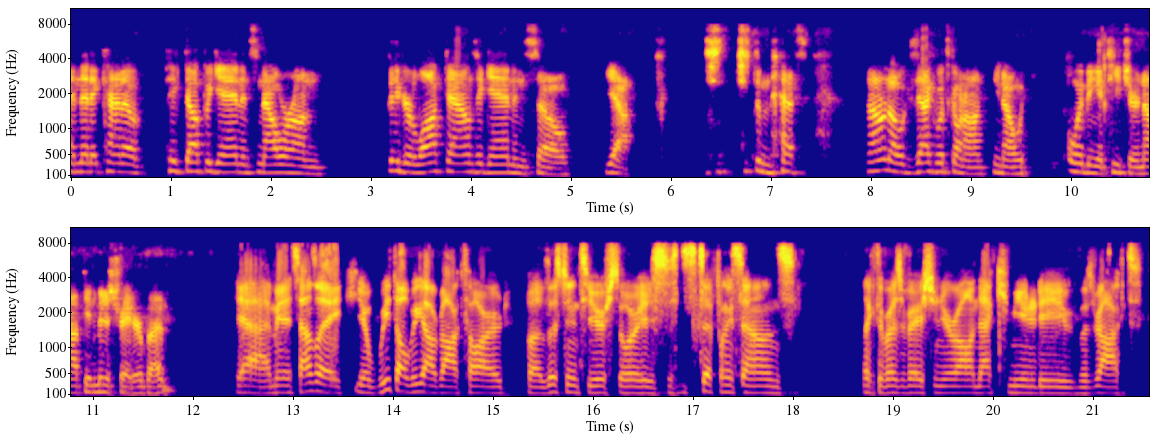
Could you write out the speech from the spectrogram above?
and then it kind of picked up again, and so now we're on bigger lockdowns again, and so yeah, just, just a mess. I don't know exactly what's going on. You know, only being a teacher, not the administrator, but yeah, I mean, it sounds like you know we thought we got rocked hard, but listening to your stories, it definitely sounds like the reservation you're on, that community was rocked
